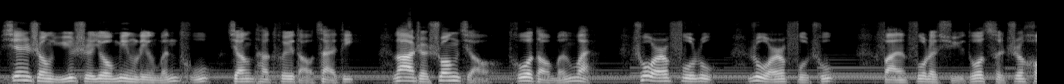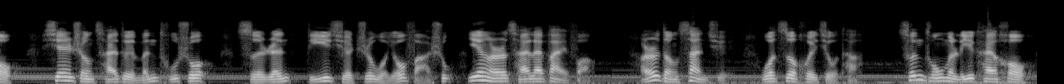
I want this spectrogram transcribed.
先生，于是又命令门徒将他推倒在地，拉着双脚拖到门外，出而复入，入而复出，反复了许多次之后，先生才对门徒说：“此人的确知我有法术，因而才来拜访。尔等散去。”我自会救他。村童们离开后，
